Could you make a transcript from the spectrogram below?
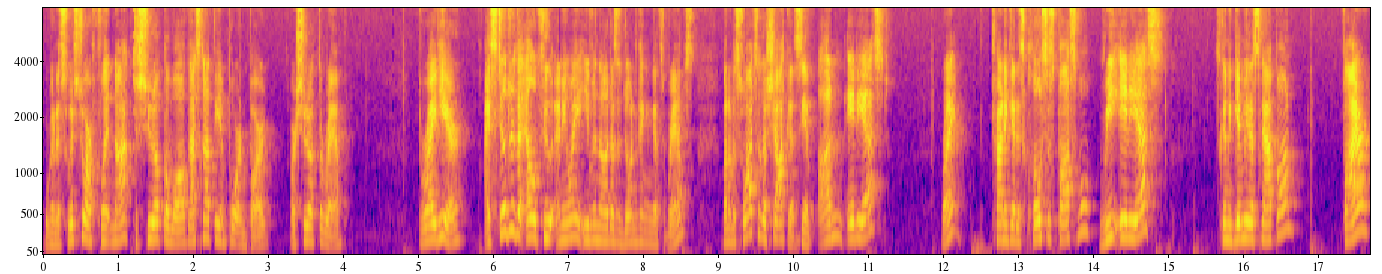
we're going to switch to our flintlock to shoot up the wall. That's not the important part, or shoot up the ramp. But right here, I still do the L2 anyway, even though it doesn't do anything against ramps. But I'm going to swap to the shotgun. See, I'm on ADS, right? trying to get as close as possible. Re-ADS. It's going to give me the snap-on. Fire.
